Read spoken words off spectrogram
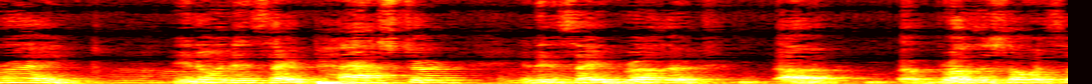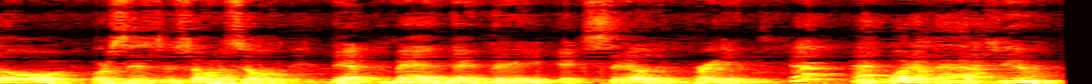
pray. Uh-huh. You know, it didn't say pastor. It didn't say brother, uh, uh, brother so-and-so or, or sister so-and-so. That, man, they, they excel in praying. But what about you?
